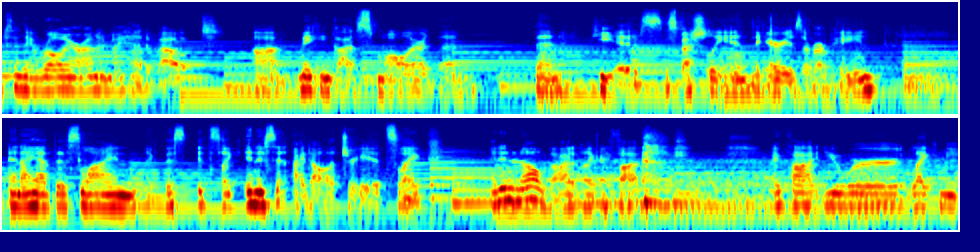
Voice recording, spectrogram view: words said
Had something rolling around in my head about um, making God smaller than than He is, especially in the areas of our pain. And I had this line like this. It's like innocent idolatry. It's like I didn't know God. Like I thought, I thought you were like me.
